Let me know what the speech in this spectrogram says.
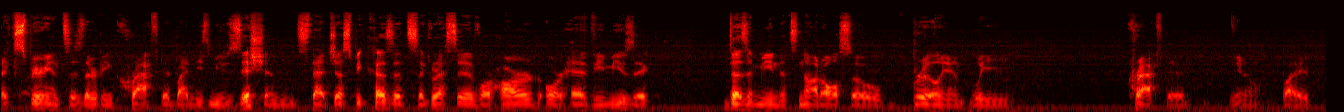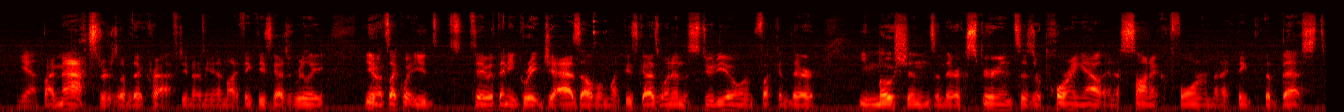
experiences that are being crafted by these musicians. That just because it's aggressive or hard or heavy music doesn't mean it's not also brilliantly crafted, you know, by Yeah. by masters of their craft. You know what I mean? And I think these guys really, you know, it's like what you'd say with any great jazz album. Like these guys went in the studio and fucking their emotions and their experiences are pouring out in a sonic form. And I think the best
